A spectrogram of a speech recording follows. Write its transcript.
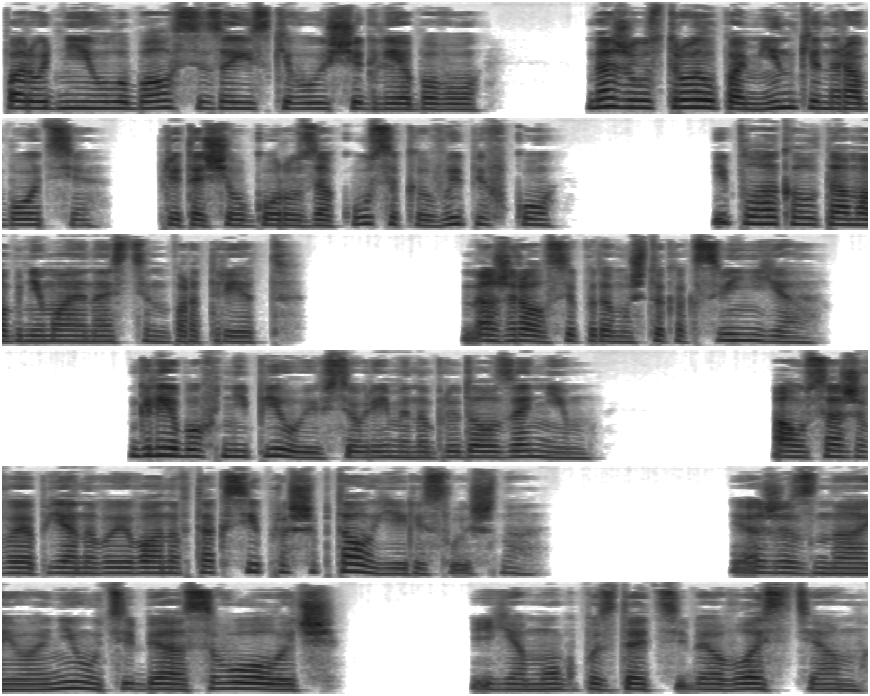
Пару дней улыбался заискивающе Глебову, даже устроил поминки на работе, притащил гору закусок и выпивку и плакал там, обнимая Настин портрет. Нажрался, потому что как свинья. Глебов не пил и все время наблюдал за ним, а, усаживая пьяного Ивана в такси, прошептал еле слышно. «Я же знаю, они у тебя сволочь, и я мог бы сдать тебя властям.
